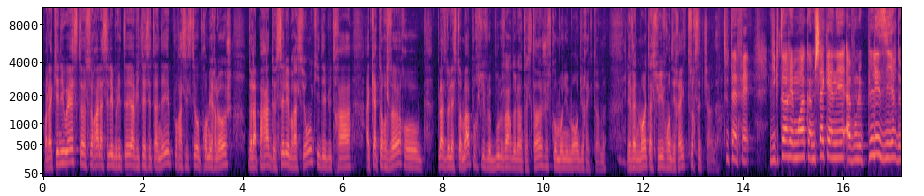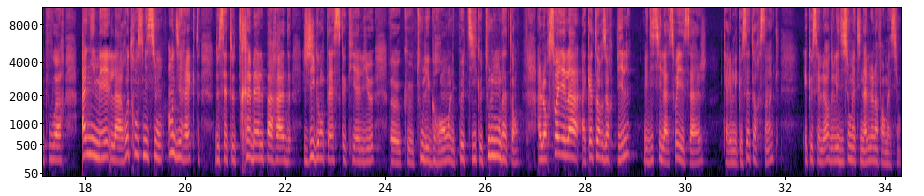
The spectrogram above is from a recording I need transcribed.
Voilà, Kenny West sera la célébrité invitée cette année pour assister aux premières loges de la parade de célébration qui débutera à 14h au Place de l'Estomac pour suivre le boulevard de l'Intestin jusqu'au monument du Rectum. L'événement est à suivre en direct sur cette chaîne. Tout à fait. Victor et moi, comme chaque année, avons le plaisir de pouvoir animer la retransmission en direct de cette très belle parade gigantesque qui a lieu, euh, que tous les grands, les petits, que tout le monde attend. Alors soyez là à 14h pile mais d'ici là, soyez sages, car il n'est que 7h05 et que c'est l'heure de l'édition matinale de l'information.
